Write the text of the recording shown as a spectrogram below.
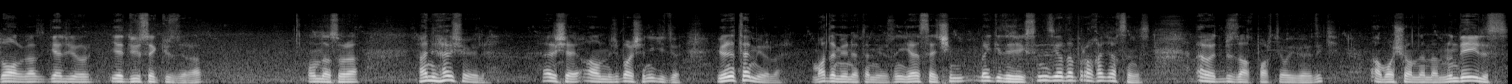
Doğalgaz geliyor 700-800 lira. Ondan sonra hani her şey öyle. Her şey almış başını gidiyor. Yönetemiyorlar. Madem yönetemiyorsun ya seçime gideceksiniz ya da bırakacaksınız. Evet biz de AK Parti'ye oy verdik. Ama şu anda memnun değiliz.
